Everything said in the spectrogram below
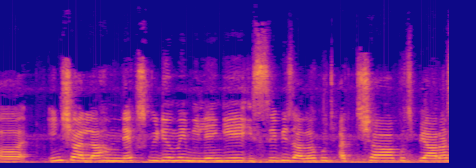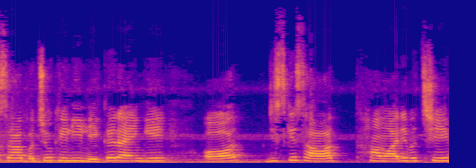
इनशाला हम नेक्स्ट वीडियो में मिलेंगे। इससे भी ज़्यादा कुछ अच्छा कुछ प्यारा सा बच्चों के लिए लेकर आएँगे और जिसके साथ हमारे बच्चे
